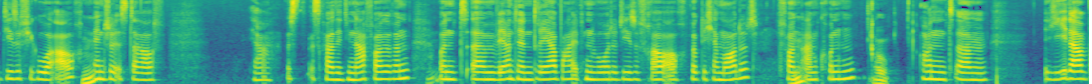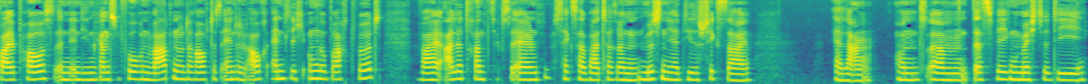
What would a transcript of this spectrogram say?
diese Figur auch. Mhm. Angel ist darauf, ja, ist, ist quasi die Nachfolgerin. Mhm. Und ähm, während den Dreharbeiten wurde diese Frau auch wirklich ermordet von mhm. einem Kunden. Oh. Und ähm, jeder bei Pose in, in diesen ganzen Foren warten nur darauf, dass Angel auch endlich umgebracht wird, weil alle transsexuellen Sexarbeiterinnen müssen ja dieses Schicksal erlangen. Und ähm, deswegen möchte die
